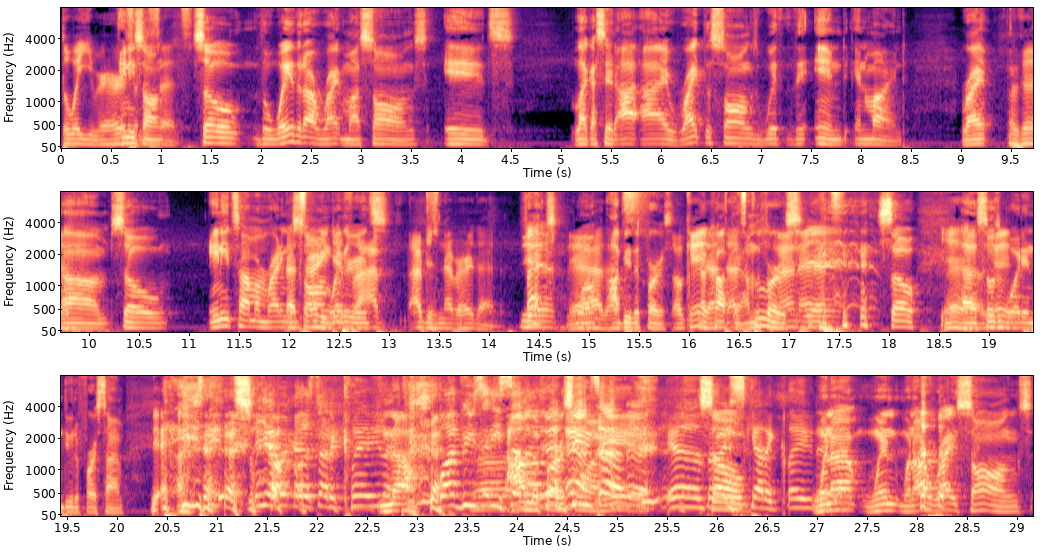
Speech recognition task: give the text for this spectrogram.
the way you rehearse? any a song. So the way that I write my songs, it's like I said, I, I write the songs with the end in mind, right? Okay. Um, so anytime I'm writing That's a song, whether different. it's I've, I've just never heard that. facts, Yeah, well, I'll be the first. okay, I that- caught that's I'm cool, the first. man. so Yeah, uh, Soulja okay. Boy didn't do the first time. Yeah, we're gonna start claiming. No. One piece that he said I'm the first one, yeah. Yeah, so, So, I just gotta claim that. when I when when I write songs,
